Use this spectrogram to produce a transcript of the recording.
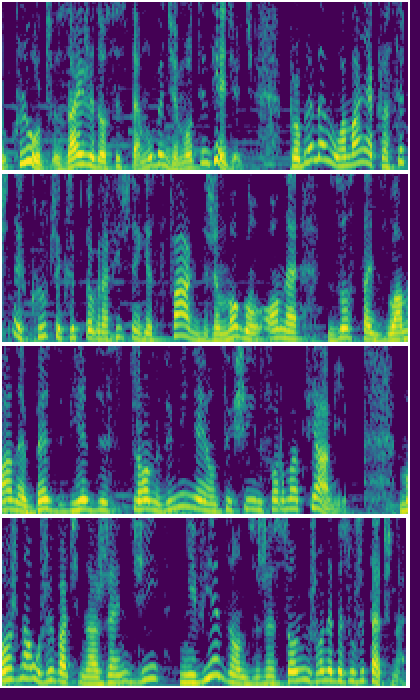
e, klucz, zajrzy do systemu, będziemy o tym wiedzieć. Problemem łamania klasycznych kluczy kryptograficznych jest fakt, że mogą one zostać złamane bez wiedzy stron wymieniających się informacjami. Można używać narzędzi, nie wiedząc, że są już one bezużyteczne.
